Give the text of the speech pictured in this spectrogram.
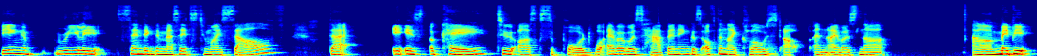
being a, really sending the message to myself that it is okay to ask support, whatever was happening, because often I closed up and I was not uh, maybe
